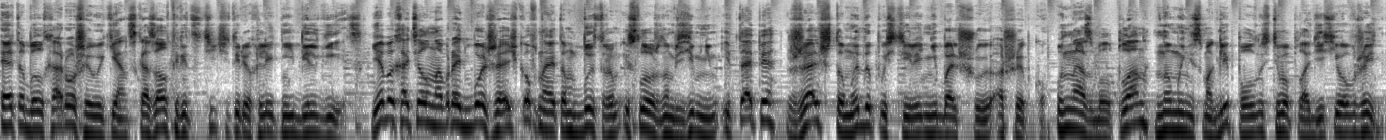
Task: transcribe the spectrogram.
Это был хороший уикенд, сказал 30 34-летний бельгиец. Я бы хотел набрать больше очков на этом быстром и сложном зимнем этапе. Жаль, что мы допустили небольшую ошибку. У нас был план, но мы не смогли полностью воплотить его в жизнь.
